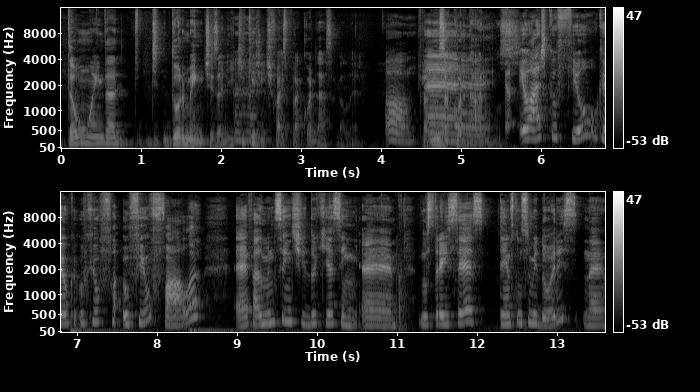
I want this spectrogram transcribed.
estão ainda dormentes ali, o que, que a gente faz pra acordar essa galera? Ó, Pra nos é, acordarmos. Eu, eu acho que o Phil, o que, o, que- o, o, Phil fala é, faz muito sentido que, assim, é, nos três Cs tem os consumidores, né?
